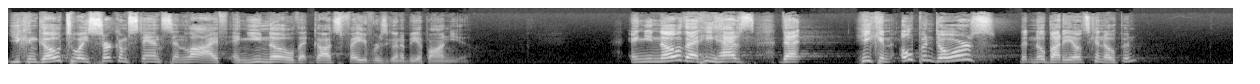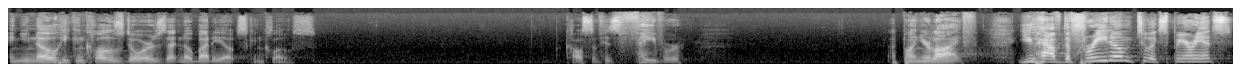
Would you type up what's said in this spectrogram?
you can go to a circumstance in life and you know that God's favor is going to be upon you. And you know that He has, that He can open doors that nobody else can open. And you know He can close doors that nobody else can close. Because of His favor upon your life. You have the freedom to experience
